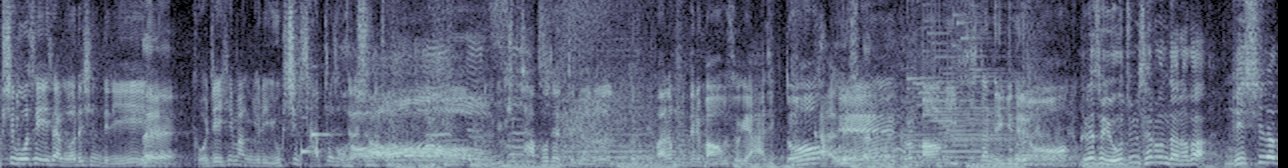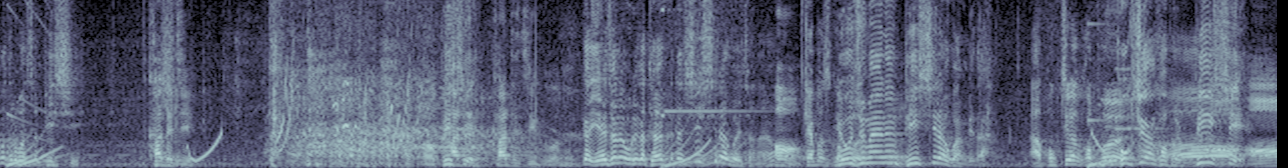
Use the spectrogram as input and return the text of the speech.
65세 이상 어르신들이 네. 교제 희망률이 64%래요. 64%면은 많은 분들이 마음속에 아직도 예, 그런 마음이 있으시다는 얘기네요. 그래서 요즘 새로운 단어가 BC라고 들어봤어요, BC. 카드지. 어, BC. 카드, 카드지 그거는. 그러니까 예전에 우리가 대학교 때 CC라고 했잖아요. 어. 요즘에는 BC라고 합니다. 아 복지관 커플. 복지관 커플, BC. 어, 아,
